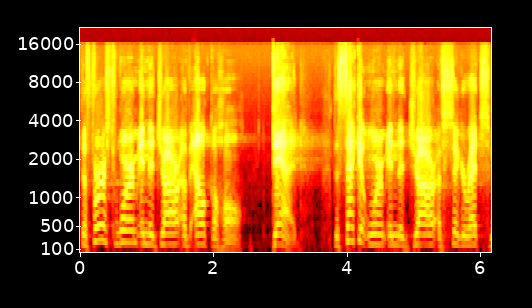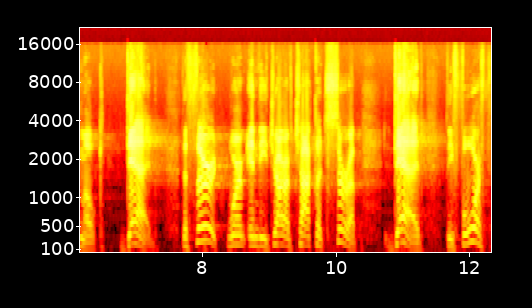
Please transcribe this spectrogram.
The first worm in the jar of alcohol, dead. The second worm in the jar of cigarette smoke, dead. The third worm in the jar of chocolate syrup, dead. The fourth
